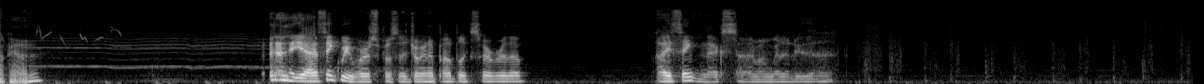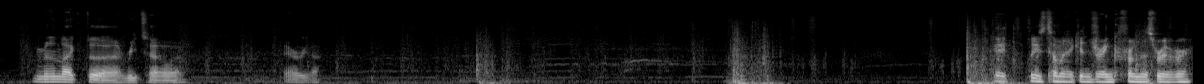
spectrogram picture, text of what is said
okay. yeah, I think we were supposed to join a public server though. I think next time I'm gonna do that. I'm in like the retail area. Okay, please tell me I can drink from this river.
